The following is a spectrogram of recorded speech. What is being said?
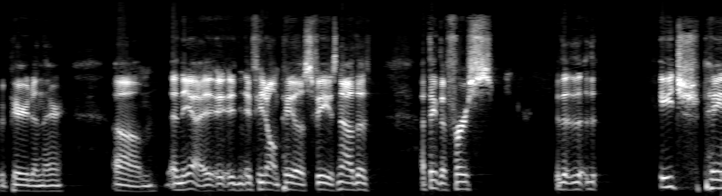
a period in there. Um, and yeah, i i if you don't pay those fees, now the I think the first the, the, the- each pay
